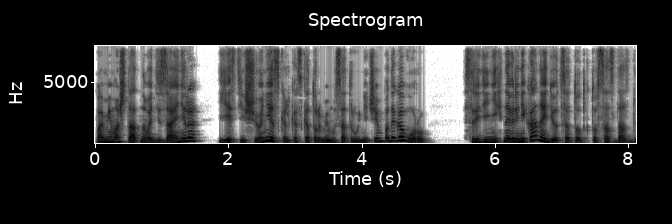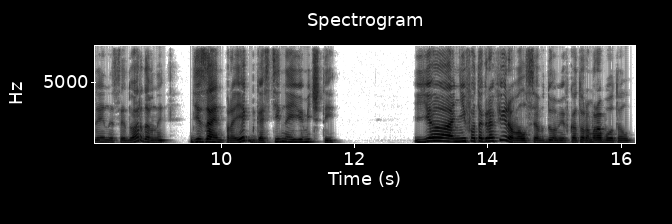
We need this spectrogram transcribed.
Помимо штатного дизайнера, есть еще несколько, с которыми мы сотрудничаем по договору. Среди них наверняка найдется тот, кто создаст для Инессы Эдуардовны дизайн-проект гостиной ее мечты. «Я не фотографировался в доме, в котором работал»,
